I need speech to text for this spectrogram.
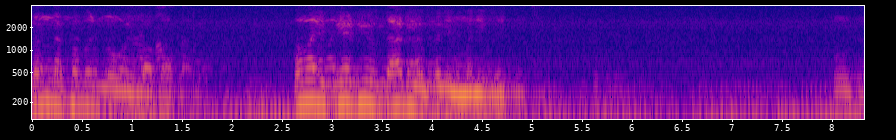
તમને ખબર ન હોય બાપા અમારી પેઢીઓ દાડીઓ કરીને મરી ગઈ હતી. શું છે?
